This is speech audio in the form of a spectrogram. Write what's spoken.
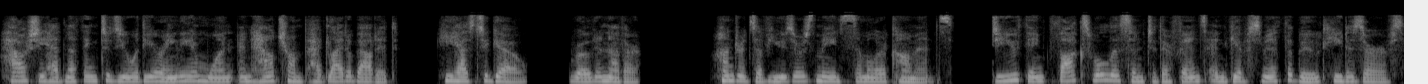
how she had nothing to do with Uranium One and how Trump had lied about it. He has to go. Wrote another. Hundreds of users made similar comments. Do you think Fox will listen to their fans and give Smith the boot he deserves?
